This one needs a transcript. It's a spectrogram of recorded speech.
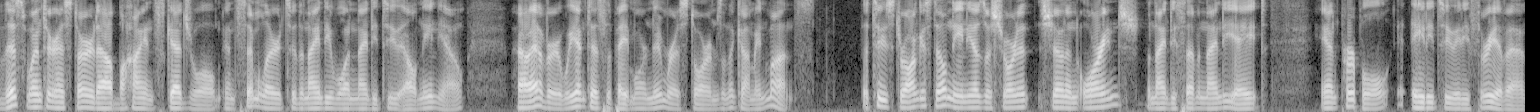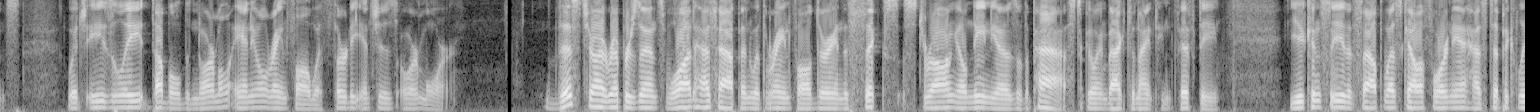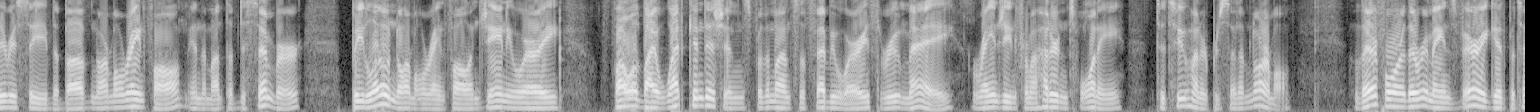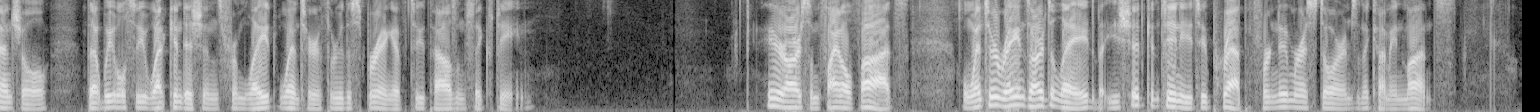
This winter has started out behind schedule and similar to the 91-92 El Nino. However, we anticipate more numerous storms in the coming months. The two strongest El Ninos are shown in orange, the 97-98, and purple, 82-83 events which easily doubled the normal annual rainfall with 30 inches or more. This chart represents what has happened with rainfall during the six strong El Ninos of the past, going back to 1950. You can see that Southwest California has typically received above normal rainfall in the month of December, below normal rainfall in January, followed by wet conditions for the months of February through May, ranging from 120 to 200% of normal. Therefore, there remains very good potential that we will see wet conditions from late winter through the spring of 2016. Here are some final thoughts. Winter rains are delayed, but you should continue to prep for numerous storms in the coming months.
